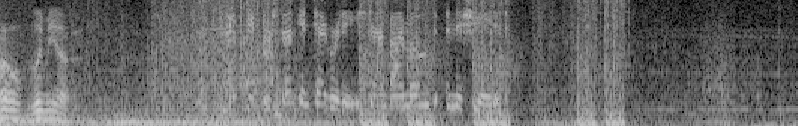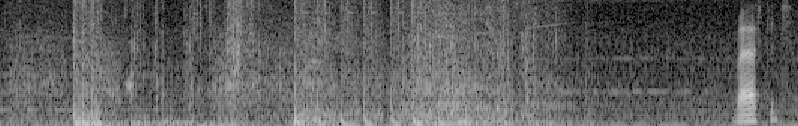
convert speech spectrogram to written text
Uh oh, blew me up. 50% integrity. Standby mode initiated. Bastards.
